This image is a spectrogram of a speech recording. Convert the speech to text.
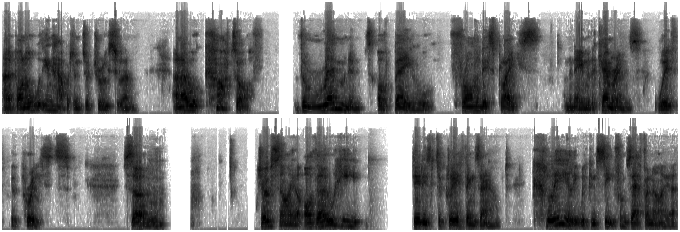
and upon all the inhabitants of Jerusalem, and I will cut off the remnant of Baal from this place, and the name of the Chemarims with the priests. So, Josiah, although he did his to clear things out, clearly we can see from Zephaniah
